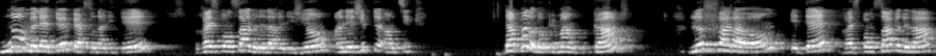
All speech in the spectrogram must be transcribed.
Nomme les deux personnalités responsable de la religion en Égypte antique. D'après le document 4, le pharaon était responsable de la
